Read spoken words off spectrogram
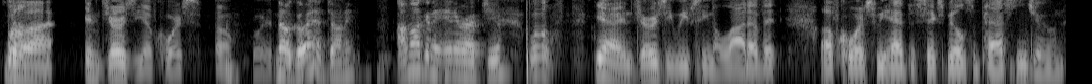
So, uh, in Jersey, of course. Oh, go ahead. no, go ahead, Tony. I'm not going to interrupt you. Well, yeah, in Jersey, we've seen a lot of it. Of course, we had the six bills that passed in June,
